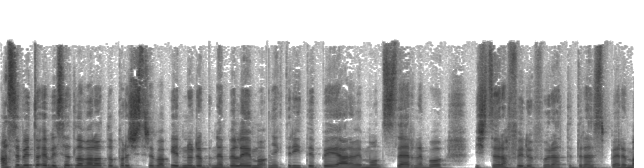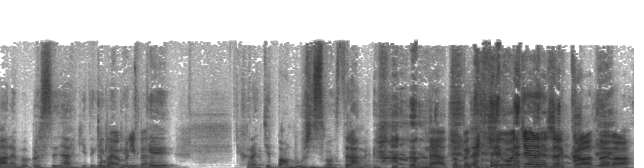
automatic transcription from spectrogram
asi by to i vysvětlovalo to, proč třeba jednu dobu nebyly některé typy, já nevím, monster, nebo víš to, rafidofora, sperma, nebo prostě nějaký takové kitky. Chraň tě pán s monsterami. ne, to bych v životě neřekla teda.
